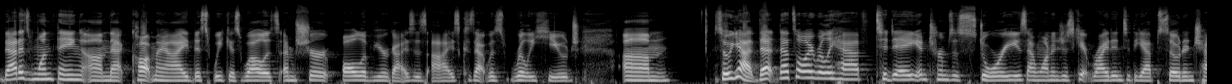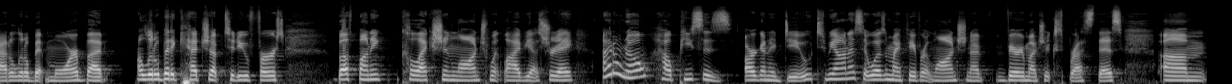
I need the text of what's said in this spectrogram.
that is one thing um, that caught my eye this week as well. It's I'm sure all of your guys' eyes because that was really huge. Um, so yeah, that that's all I really have today in terms of stories. I want to just get right into the episode and chat a little bit more, but a little bit of catch up to do first. Buff Bunny collection launch went live yesterday. I don't know how pieces are going to do. To be honest, it wasn't my favorite launch, and I've very much expressed this. Um,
